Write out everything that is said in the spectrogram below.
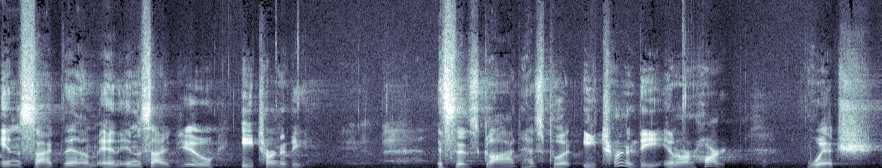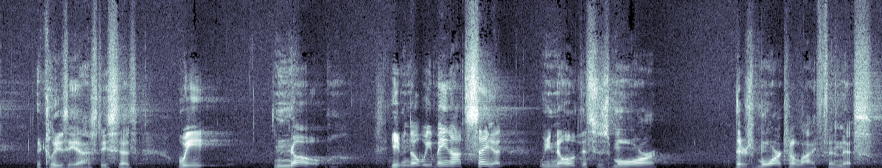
inside them and inside you eternity. It says God has put eternity in our heart, which Ecclesiastes says we know, even though we may not say it, we know this is more, there's more to life than this.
